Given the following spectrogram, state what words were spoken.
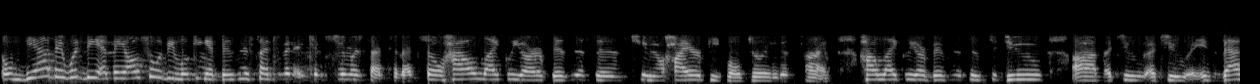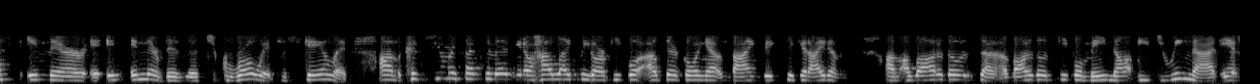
Oh, yeah, they would be. And they also would be looking at business sentiment and consumer sentiment. So, how likely are businesses to hire people during this time? How likely are businesses to do, um, to, uh, to invest in their, in, in their business, to grow it, to scale it? Um, consumer sentiment, you know, how likely are people out there going out and buying big ticket items? Um, a lot of those uh, a lot of those people may not be doing that if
